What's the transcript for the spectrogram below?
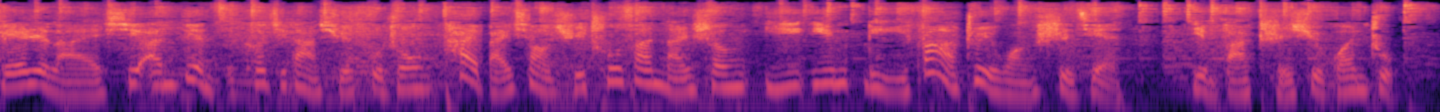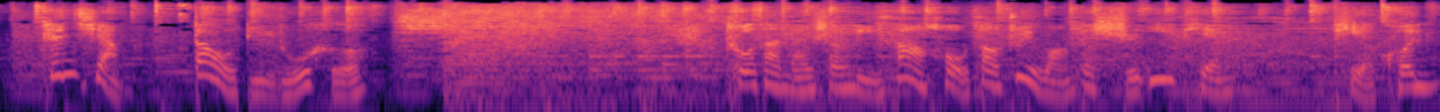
连日来，西安电子科技大学附中太白校区初三男生疑因理发坠亡事件引发持续关注，真相到底如何？初三男生理发后到坠亡的十一天，铁坤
